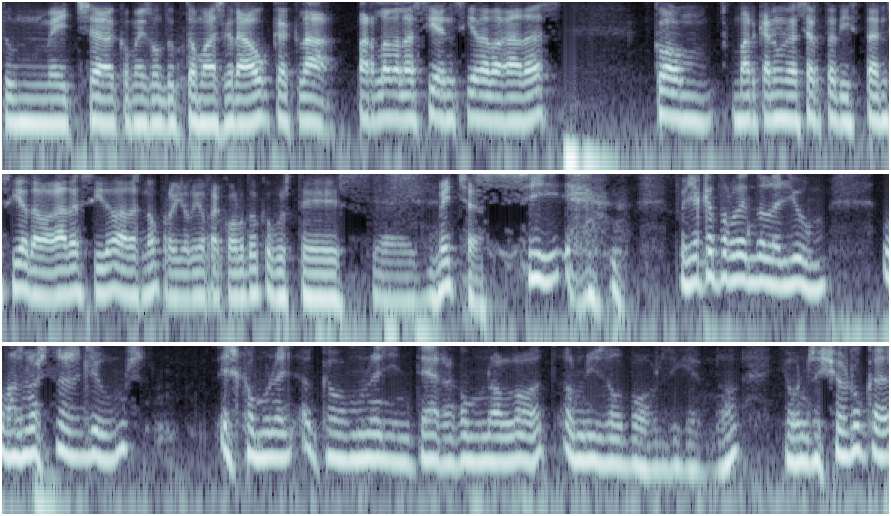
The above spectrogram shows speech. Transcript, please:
d'un metge com és el doctor Masgrau, que, clar, parla de la ciència de vegades com marcant una certa distància, de vegades sí, de vegades no, però jo li recordo que vostè és eh, metge. Sí, però ja que parlem de la llum, les nostres llums és com una, com una llinterna, com un al·lot al mig del bosc, diguem, no? Llavors això és el que,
